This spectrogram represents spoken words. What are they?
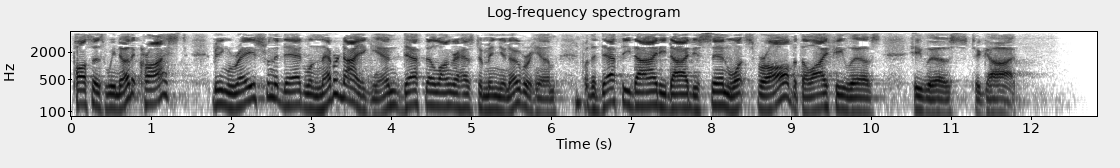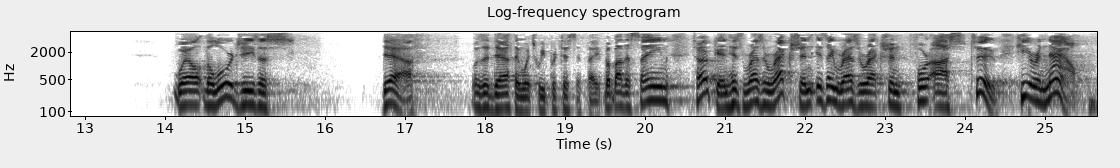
Paul says, We know that Christ being raised from the dead, will never die again. Death no longer has dominion over him. For the death he died, he died to sin once for all, but the life he lives, he lives to God. Well, the Lord Jesus' death was a death in which we participate. But by the same token, his resurrection is a resurrection for us too, here and now.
